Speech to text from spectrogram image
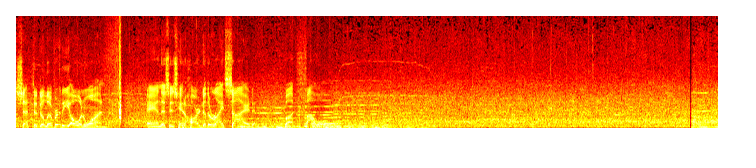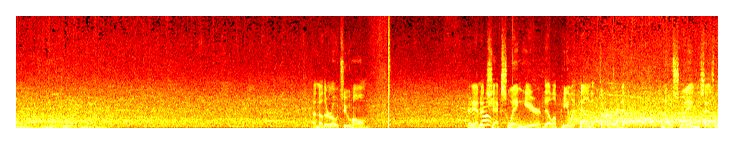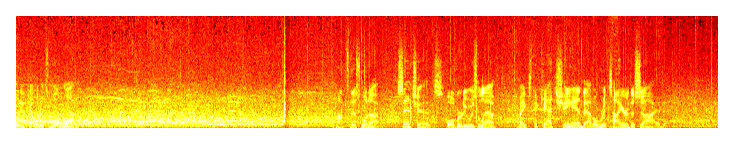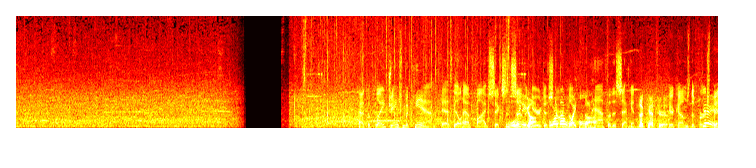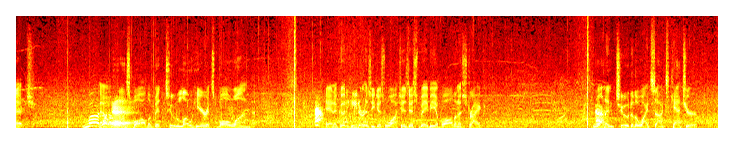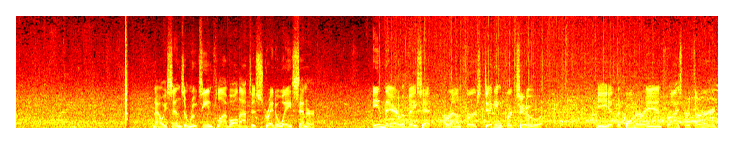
Set to deliver the 0-1. And this is hit hard to the right side. But foul. Another 0-2 home. And a check swing here. They'll appeal it down to third. No swing, says Woody Keller. It's ball one. Pops this one up. Sanchez over to his left. Makes the catch, and that'll retire the side. At the plate, James McCann, as they'll have five, six, and Leading seven here to start the the home Sox. half of the second. The catcher, Here comes the first James pitch. Now a fastball, a bit too low here. It's ball one. And a good heater as he just watches this baby, a ball and a strike. One and two to the White Sox catcher. Now he sends a routine fly ball out to straightaway center. In there, a base hit. Around first, digging for two. He hit the corner and tries for third.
